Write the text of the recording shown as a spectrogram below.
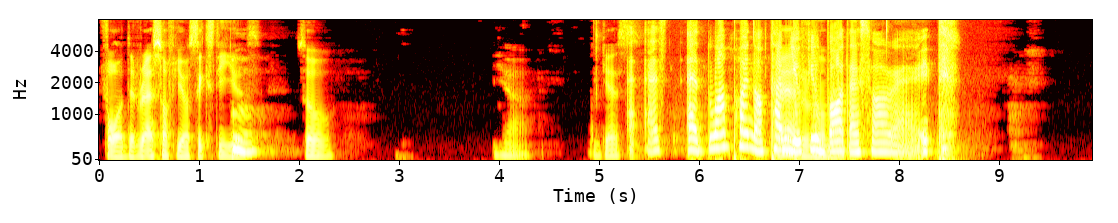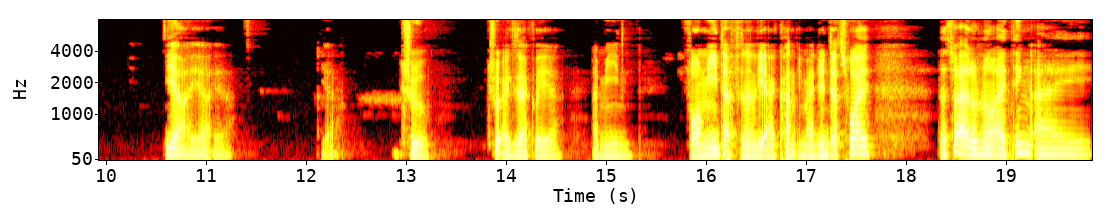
for the rest of your sixty years. So, yeah, I guess. A- As at one point of time, Yeah, you feel bored as well, right? Yeah, yeah, yeah, yeah. True, true. Exactly. Yeah. I mean, for me, definitely, I can't imagine. That's why. That's why I don't know. I think I.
